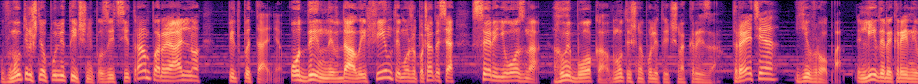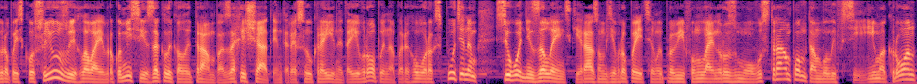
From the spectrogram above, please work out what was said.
внутрішньополітичні позиції Трампа реально під питання. Один невдалий фінт і може початися серйозна, глибока внутрішньополітична криза. Третє Європа. Лідери країн Європейського союзу і глава Єврокомісії закликали Трампа захищати інтереси України та Європи на переговорах з Путіним. Сьогодні Зеленський разом з європейцями провів онлайн розмову з Трампом. Там були всі: і Макрон,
